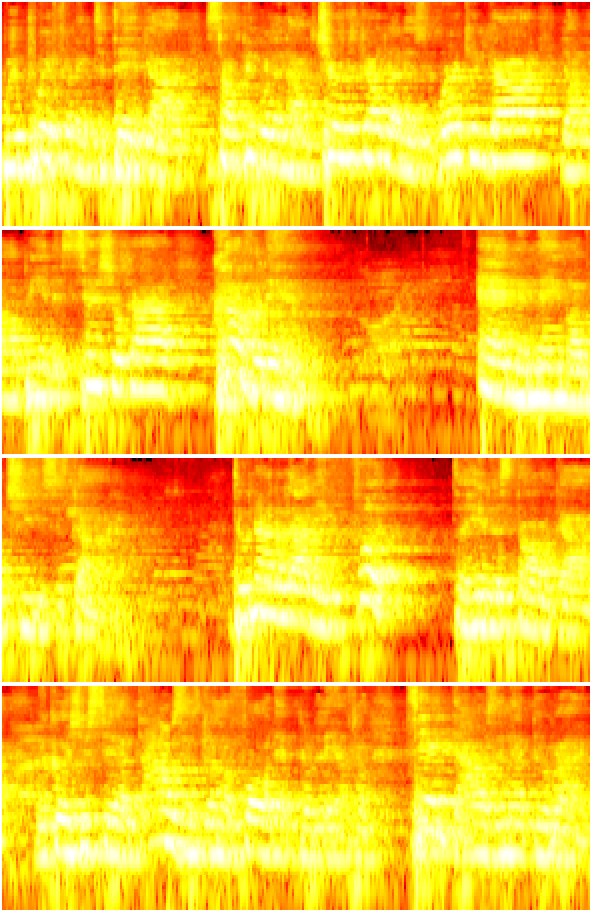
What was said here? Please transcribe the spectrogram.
We pray for them today, God. Some people in our church, God, that is working, God, that are being essential, God. Cover them. In the name of Jesus, God. Do not allow their foot to hit a stone, God, because you say a thousand's going to fall at the left, 10,000 at the right,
